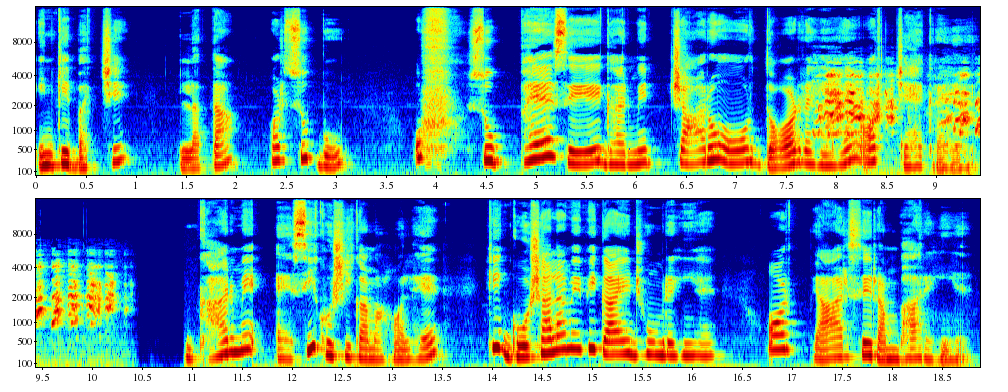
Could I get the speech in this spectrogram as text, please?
इनके बच्चे लता और सुब्बू उफ, सुबह से घर में चारों ओर दौड़ रहे हैं और चहक रहे हैं। घर में ऐसी खुशी का माहौल है कि गौशाला में भी गायें झूम रही हैं और प्यार से रंभा रही हैं।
